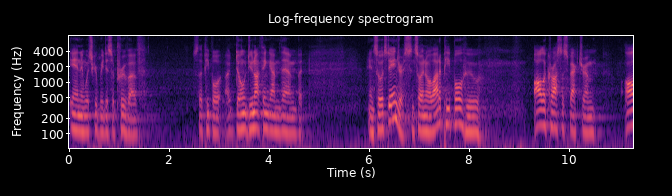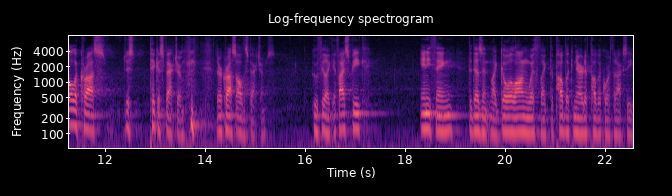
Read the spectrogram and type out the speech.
in and which group we disapprove of so that people uh, don't do not think I'm them. But and so it's dangerous. And so I know a lot of people who, all across the spectrum, all across, just pick a spectrum. They're across all the spectrums, who feel like if I speak anything that doesn't like go along with like the public narrative, public orthodoxy,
